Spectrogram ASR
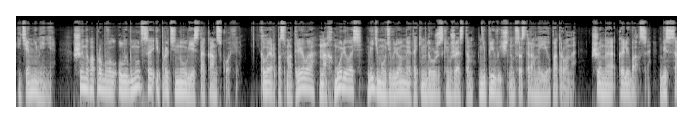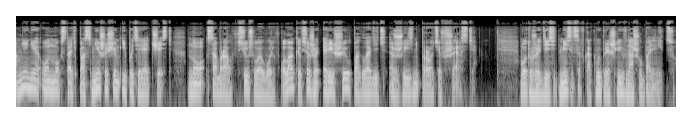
И тем не менее. Шина попробовал улыбнуться и протянул ей стакан с кофе. Клэр посмотрела, нахмурилась, видимо, удивленная таким дружеским жестом, непривычным со стороны ее патрона. Шина колебался. Без сомнения, он мог стать посмешищем и потерять честь, но собрал всю свою волю в кулак и все же решил погладить жизнь против шерсти. Вот уже десять месяцев, как вы пришли в нашу больницу.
